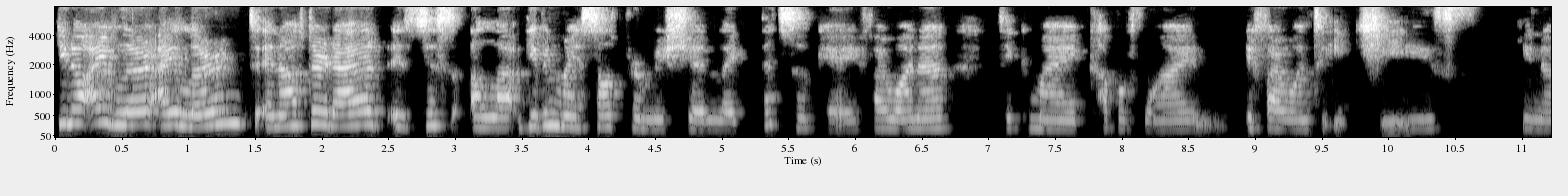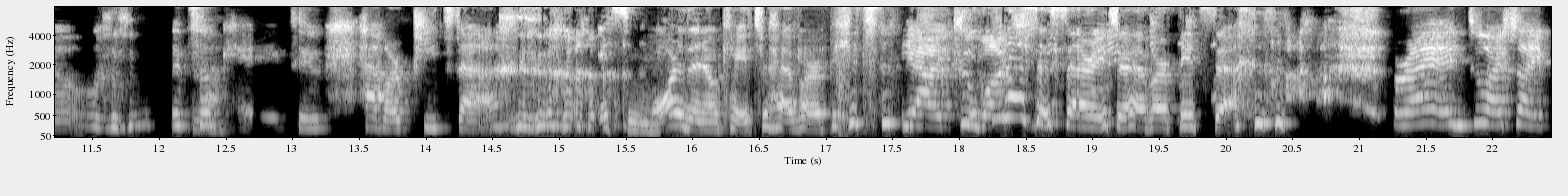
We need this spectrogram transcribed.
you know i've learned i learned and after that it's just a lot giving myself permission like that's okay. If i want to take my cup of wine if i want to eat cheese you know? It's yeah. okay to have our pizza. It's more than okay to have our pizza. Yeah to it's watch necessary to have our pizza. Right and to watch like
